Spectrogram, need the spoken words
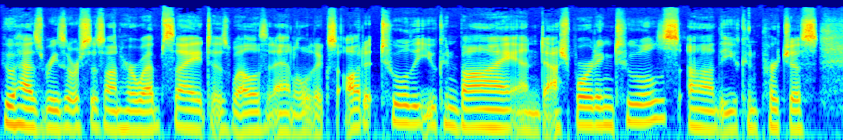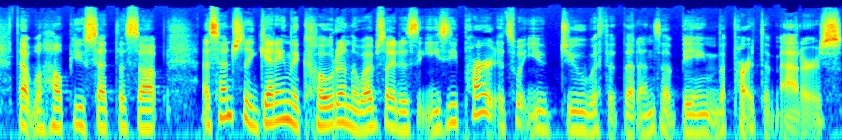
who has resources on her website, as well as an analytics audit tool that you can buy and dashboarding tools uh, that you can purchase that will help you set this up. Essentially, getting the code on the website is the easy part. It's what you do with it that ends up being the part that matters.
